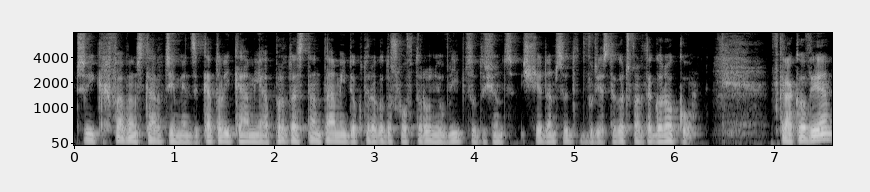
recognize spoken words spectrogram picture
czyli krwawym starciem między katolikami a protestantami, do którego doszło w Toruniu w lipcu 1724 roku. W Krakowie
